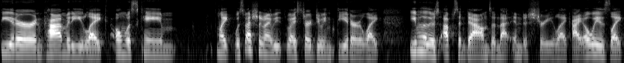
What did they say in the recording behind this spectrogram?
theater and comedy like almost came like especially when I, when I started doing theater like even though there's ups and downs in that industry like I always like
